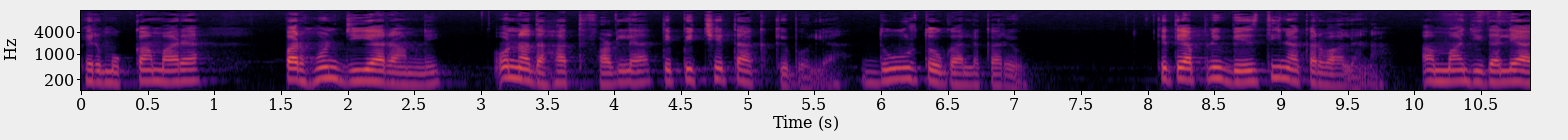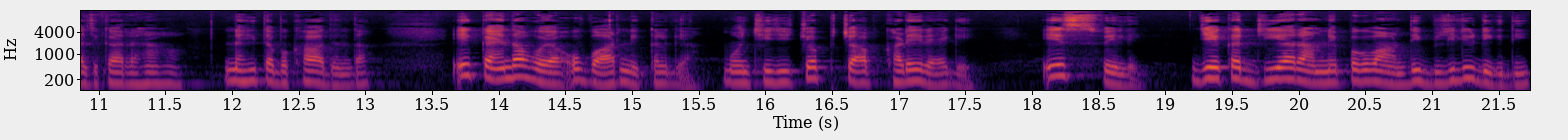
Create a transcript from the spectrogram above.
ਫਿਰ ਮੁੱਕਾ ਮਾਰਿਆ। ਪਰ ਹੁਣ ਜੀਆ ਰਾਮ ਨੇ ਉਹਨਾਂ ਦਾ ਹੱਥ ਫੜ ਲਿਆ ਤੇ ਪਿੱਛੇ ਧੱਕ ਕੇ ਬੋਲਿਆ, ਦੂਰ ਤੋਂ ਗੱਲ ਕਰਿਓ। ਕਿਤੇ ਆਪਣੀ ਬੇਇੱਜ਼ਤੀ ਨਾ ਕਰਵਾ ਲੈਣਾ। ਅੰਮਾ ਜੀ ਦਾ ਲਿਹਾਜ਼ ਕਰ ਰਹਾ ਹਾਂ। ਨਹੀਂ ਤਾਂ ਵਿਖਾ ਦਿੰਦਾ। ਇਹ ਕਹਿੰਦਾ ਹੋਇਆ ਉਹ ਬਾਹਰ ਨਿਕਲ ਗਿਆ। ਮੁੰਸ਼ੀ ਜੀ ਚੁੱਪਚਾਪ ਖੜੇ ਰਹਿ ਗਏ। ਇਸ ਵੇਲੇ ਜੇਕਰ ਜੀਆ ਰਾਮ ਨੇ ਭਗਵਾਨ ਦੀ ਬਿਜਲੀ ਡਿੱਗਦੀ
